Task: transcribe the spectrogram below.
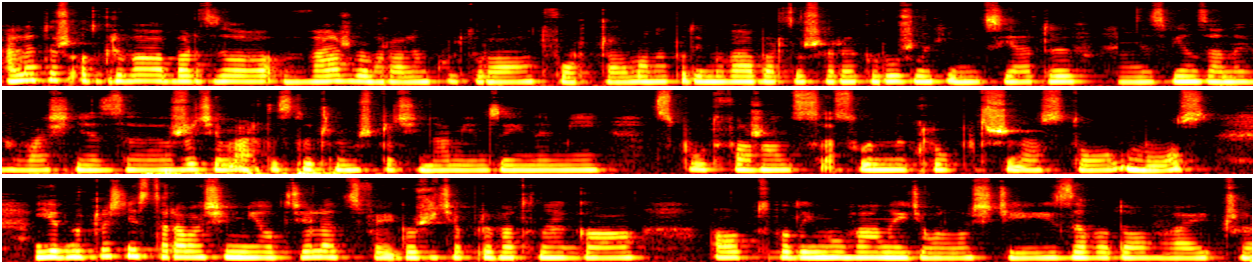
ale też odgrywała bardzo ważną rolę kulturotwórczą. Ona podejmowała bardzo szereg różnych inicjatyw związanych właśnie z życiem artystycznym Szczecina, między innymi współtworząc słynny klub 13 Mus. Jednocześnie starała się nie oddzielać swojego życia prywatnego od podejmowanej działalności zawodowej czy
